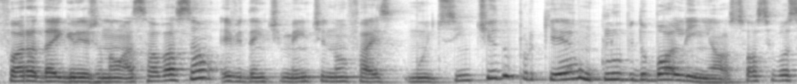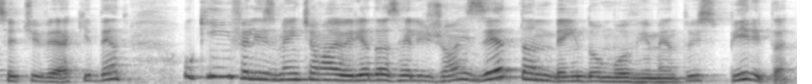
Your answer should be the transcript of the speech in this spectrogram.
fora da igreja não há salvação, evidentemente não faz muito sentido, porque é um clube do bolinha, ó, só se você estiver aqui dentro, o que infelizmente a maioria das religiões e também do movimento espírita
